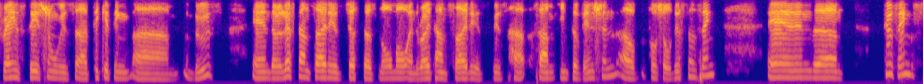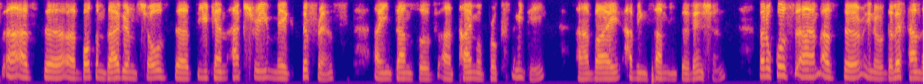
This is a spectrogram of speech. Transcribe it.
train station with ticketing um, booths. And the left hand side is just as normal and the right hand side is with some intervention of social distancing. And um, two things uh, as the uh, bottom diagram shows that you can actually make difference uh, in terms of uh, time of proximity uh, by having some intervention but of course um, as the you know the left hand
